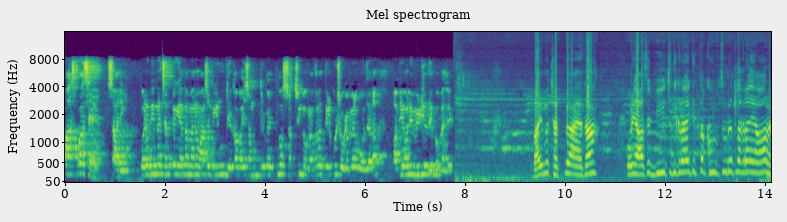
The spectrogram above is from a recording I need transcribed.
पास पास है सारी। और अभी मैं छत पे गया था, मैंने वहाँ से व्यू देखा भाई, समुद्र का इतना सक्सी लग रहा था दिल खुश हो गया मेरा बहुत ज़्यादा। आप ये वाली वीडियो देखो पहले। भाई, मैं छत पे आया था और यहाँ से बीच दिख रहा है, कितना खूबसूरत लग रहा है यार।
